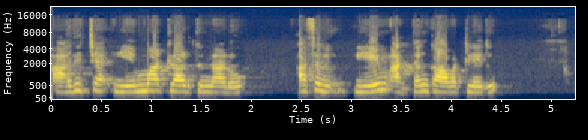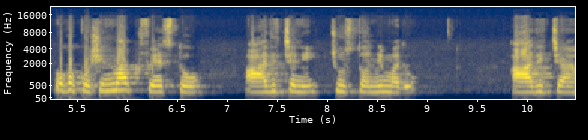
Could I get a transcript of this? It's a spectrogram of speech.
ఆదిత్య ఏం మాట్లాడుతున్నాడో అసలు ఏం అర్థం కావట్లేదు. ఒక క్వశ్చన్ మార్క్ ఫేస్తో ఆదిత్యని చూస్తోంది మధు. ఆదిత్య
